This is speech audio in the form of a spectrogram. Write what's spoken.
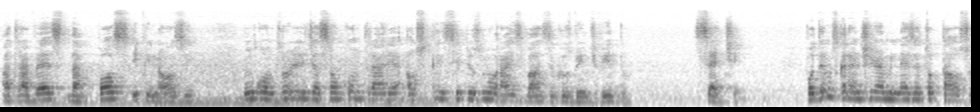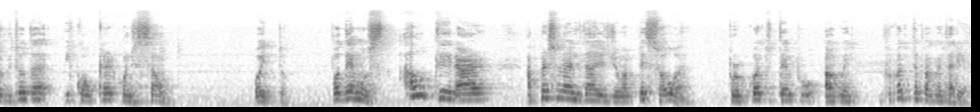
através da pós-hipnose, um controle de ação contrária aos princípios morais básicos do indivíduo. 7. Podemos garantir amnésia total sobre toda e qualquer condição. 8. Podemos alterar a personalidade de uma pessoa por quanto tempo, por quanto tempo aguentaria.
